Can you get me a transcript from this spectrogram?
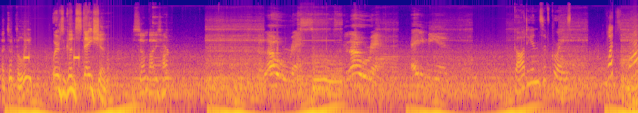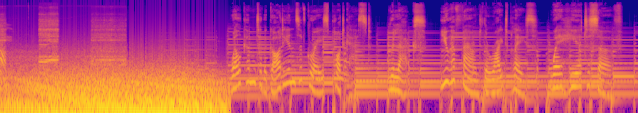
I took the lead. Where's a good station? Somebody's heart. Glory. Glory. Amen. Guardians of Grace. What's wrong? Welcome to the Guardians of Grace podcast. Relax. You have found the right place. We're here to serve.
